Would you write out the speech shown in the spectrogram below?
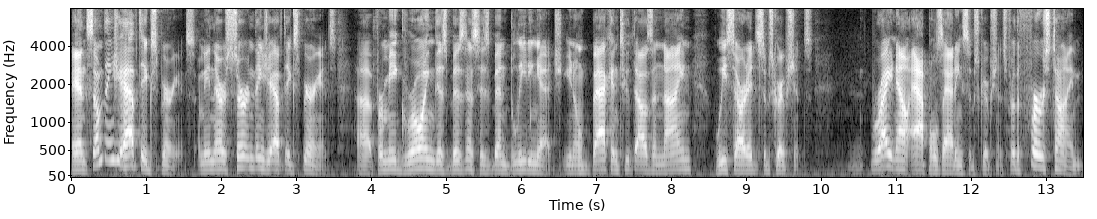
And some things you have to experience. I mean, there are certain things you have to experience. Uh, for me, growing this business has been bleeding edge. You know, back in 2009, we started subscriptions right now apple's adding subscriptions. For the first time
